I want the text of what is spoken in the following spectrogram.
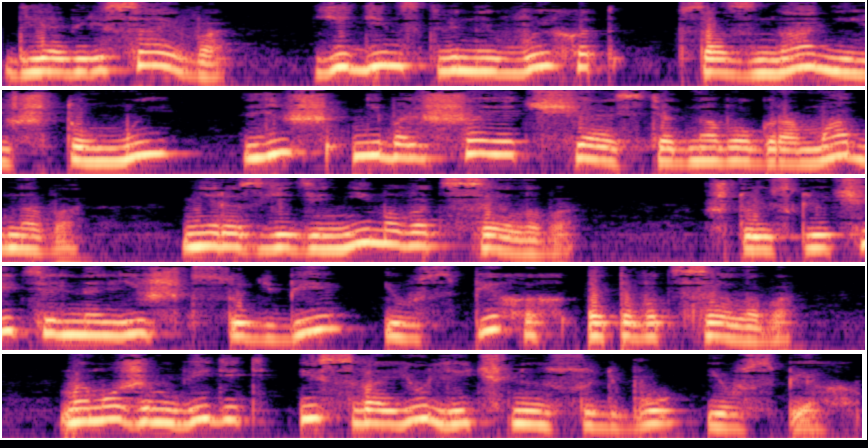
Для Вересаева единственный выход в сознании, что мы — лишь небольшая часть одного громадного, неразъединимого целого, что исключительно лишь в судьбе и успехах этого целого мы можем видеть и свою личную судьбу и успех.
